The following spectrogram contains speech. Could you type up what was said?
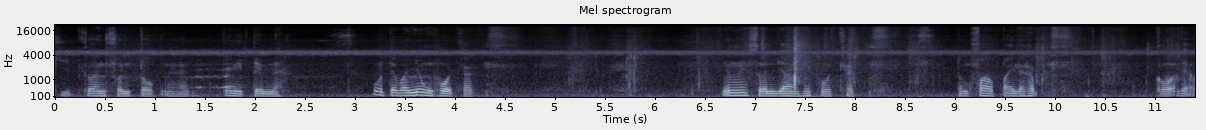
กีดก่อนฝนตกนะครับตัวนี้เต็มล้วโอ้แต่ว่ายุ่งโพดครับยุ่งในสวนยางให้โพดครับต้องเฝ้าไปแล้วครับ เกาะแล้ว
